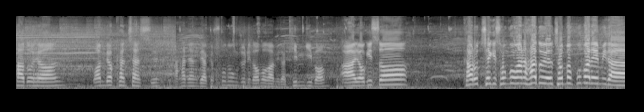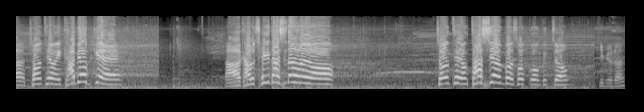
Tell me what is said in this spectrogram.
하도현 완벽한 찬스. 한양대학교 손홍준이 넘어갑니다. 김기범. 아 여기서 가로채기 성공하는 하도현 전방 뽑아냅니다. 전태영이 가볍게. 아 가로채기 다시 나와요. 전태영 다시 한번 속공 득점. 김윤환.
